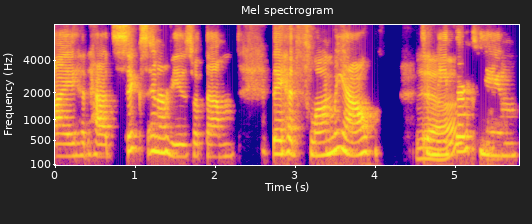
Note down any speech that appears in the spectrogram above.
I had had six interviews with them. They had flown me out yeah. to meet their team.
